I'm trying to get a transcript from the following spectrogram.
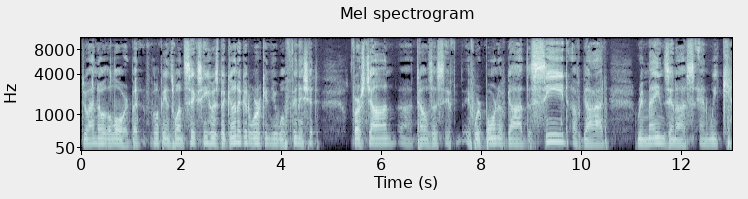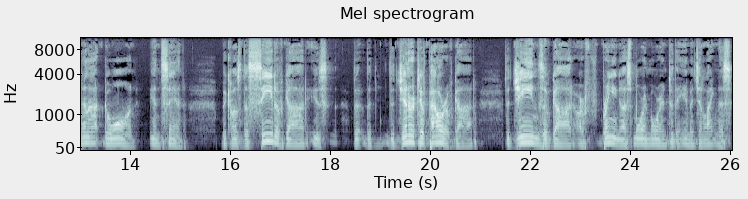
do I know the Lord? But Philippians 1 6, he who has begun a good work in you will finish it. First John uh, tells us if if we're born of God, the seed of God remains in us and we cannot go on in sin because the seed of God is the, the, the generative power of God. The genes of God are bringing us more and more into the image and likeness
